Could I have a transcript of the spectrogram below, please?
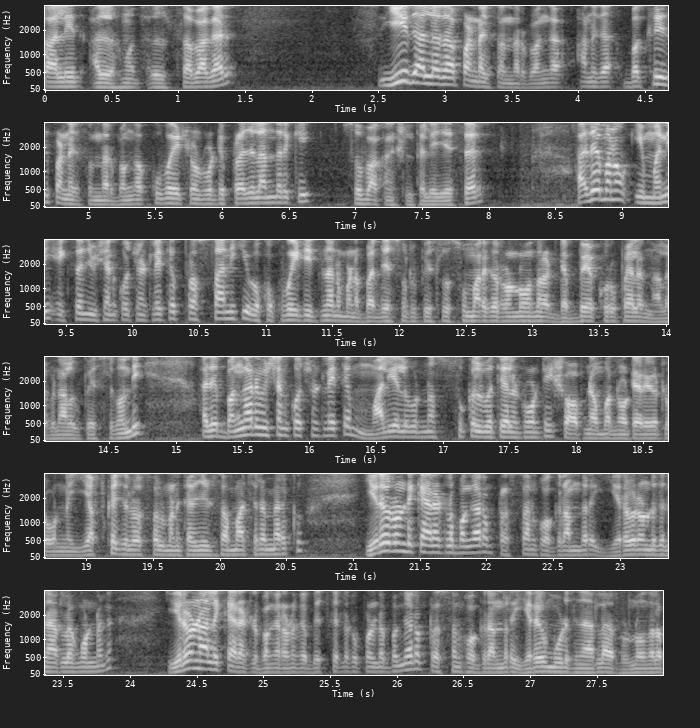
ఖాలీద్ అల్ అహ్మద్ అల్ సబా గారు ఈద్ అల్లదా పండుగ సందర్భంగా అనగా బక్రీద్ పండుగ సందర్భంగా కువైట్లో ఉన్నటువంటి ప్రజలందరికీ శుభాకాంక్షలు తెలియజేశారు. అదే మనం ఈ మనీ ఎక్స్చేంజ్ విషయానికి వచ్చినట్లయితే ప్రస్తుతానికి ఒక కువైట్ ఇద్దరు మన భారతదేశం రూపీస్లో సుమారుగా రెండు వందల డెబ్బై ఒక్క రూపాయల నలభై నాలుగు పైసలుగా ఉంది. అదే బంగారం విషయానికి వచ్చినట్లయితే మాలియాలో ఉన్న సుకల్వతి అనేటువంటి షాప్ నెంబర్ నూట ఇరవై ఉన్న ఎఫ్కే జ్యువెల్స్ వాళ్ళు మనకు అందించిన సమాచారం మేరకు ఇరవై రెండు క్యారెట్ల బంగారం ప్రస్తుతానికి ఒక గ్రామ్ ధర ఇరవై రెండు దినారులు ఉండగా ఇరవై నాలుగు క్యారెట్ల బంగారం ఉండగా బిస్కెట్ల రూపంలో బంగారం ప్రస్తుతానికి ఒక గ్రామ్ ధర ఇరవై మూడు దినారుల రెండు వందల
